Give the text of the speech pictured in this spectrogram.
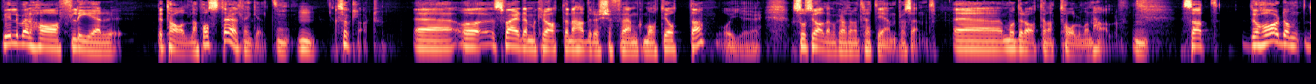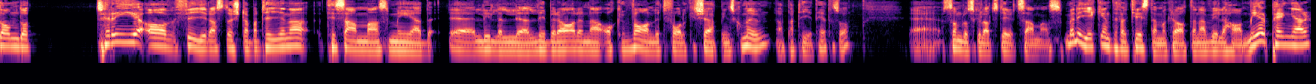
ville väl ha fler betalda poster helt enkelt. Såklart. Eh, och Sverigedemokraterna hade då 25,88. Oj. Socialdemokraterna 31 procent. Eh, Moderaterna 12,5. Så att du har de, de då tre av fyra största partierna tillsammans med eh, lilla, lilla Liberalerna och vanligt folk i Köpings kommun, ja partiet heter så, eh, som då skulle ha ett styre tillsammans. Men det gick inte för att Kristdemokraterna ville ha mer pengar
